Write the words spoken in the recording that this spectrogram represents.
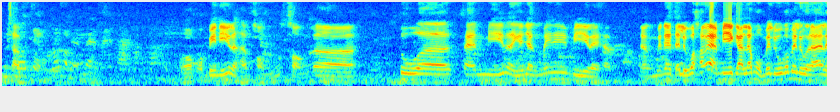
มีครับโปรเจกต์ร่วมกับแฟนๆไหมคะอ๋อของปีนี้เหรอครับของของเอ่อตัวแฟนมีตอะไรเงี้ยยังไม่ได้มีเลยครับ ยังไม่แน่ใจหรือว่าเขาแอบมีกันแล้วผมไม่รู้ก็ไม่รู้นะอะไร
